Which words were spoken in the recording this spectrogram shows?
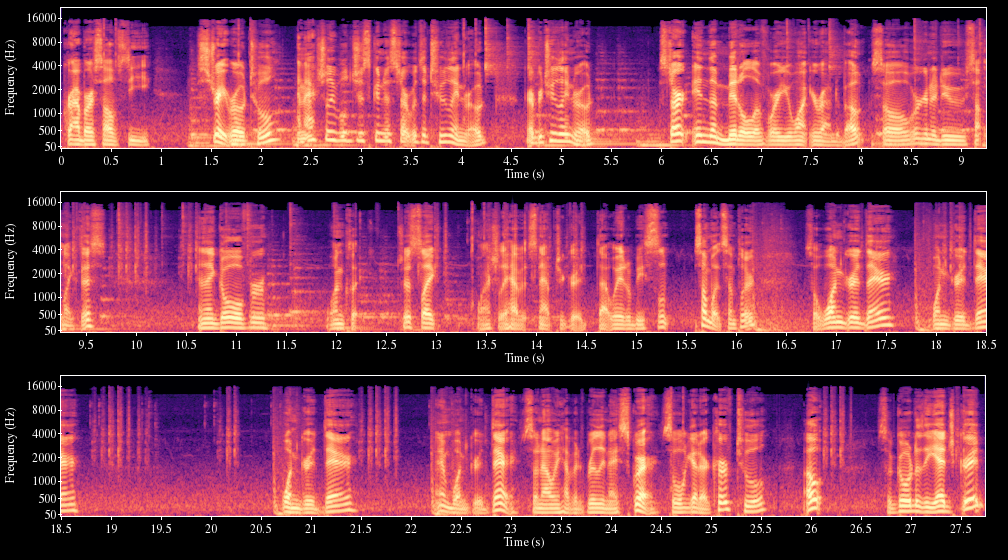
Grab ourselves the straight road tool. And actually, we're just going to start with a two lane road. Grab your two lane road. Start in the middle of where you want your roundabout. So we're going to do something like this. And then go over one click. Just like, we'll actually have it snap to grid. That way it'll be somewhat simpler. So one grid there, one grid there, one grid there, and one grid there. So now we have a really nice square. So we'll get our curve tool out. So go to the edge grid.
